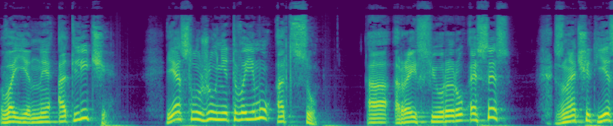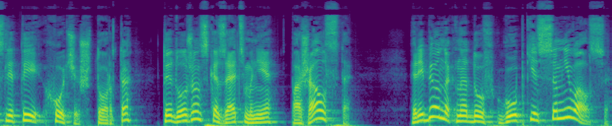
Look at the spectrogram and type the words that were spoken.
военные отличия. Я служу не твоему отцу, а рейхсфюреру СС. Значит, если ты хочешь торта, ты должен сказать мне «пожалуйста». Ребенок, надув губки, сомневался.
